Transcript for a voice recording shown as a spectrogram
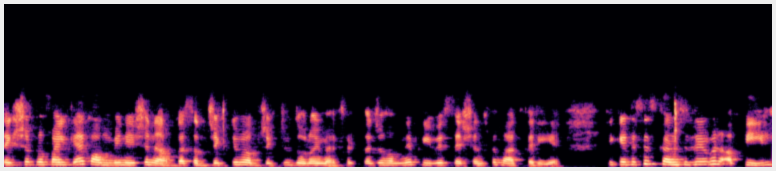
टेक्सचर प्रोफ़ाइल क्या है? कॉम्बिनेशन है आपका सब्जेक्टिव और ऑब्जेक्टिव दोनों ही मेथड का, जो हमने प्रीवियस सेशंस में बात करी है। ठीक है this is considerable appeal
